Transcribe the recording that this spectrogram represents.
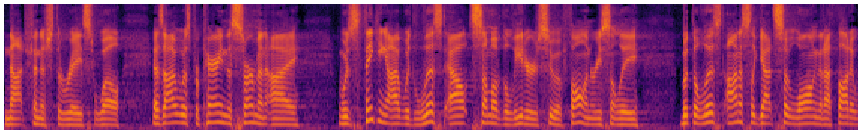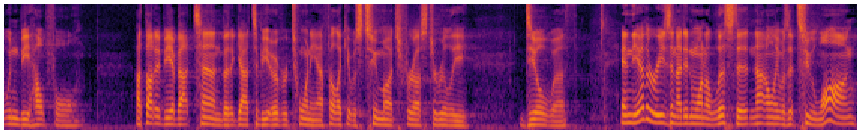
not finished the race well. As I was preparing the sermon, I was thinking I would list out some of the leaders who have fallen recently, but the list honestly got so long that I thought it wouldn't be helpful. I thought it'd be about 10, but it got to be over 20. I felt like it was too much for us to really deal with. And the other reason I didn't want to list it, not only was it too long,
